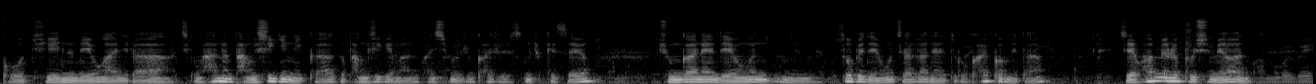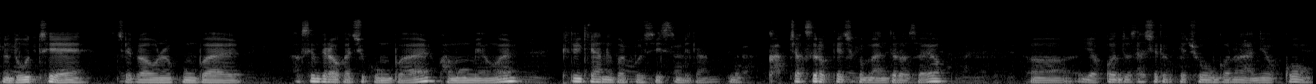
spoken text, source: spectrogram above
그 뒤에 있는 내용 아니라 지금 하는 방식이니까 그 방식에만 관심을 좀 가주셨으면 좋겠어요. 중간에 내용은 음, 수업의 내용은 잘라내도록 할 겁니다. 이제 화면을 보시면 노트에 제가 오늘 공부할 학생들하고 같이 공부할 과목명을 필기하는 걸 볼 수 있습니다. 뭐 갑작스럽게 지금 만들어서요. 어, 여건도 사실은 그렇게 좋은 거는 아니었고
